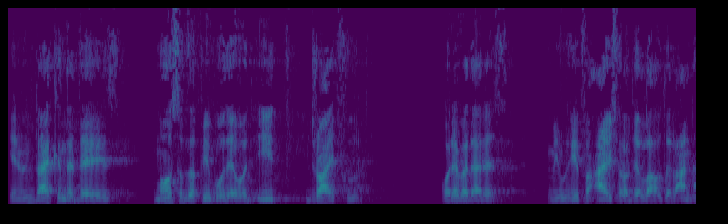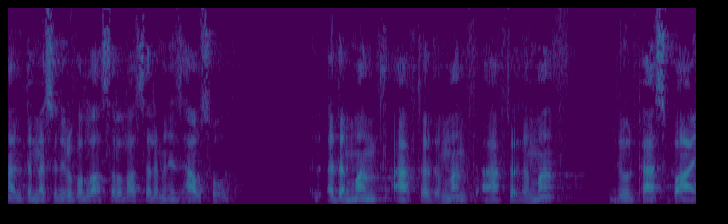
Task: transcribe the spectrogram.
You know, back in the days, most of the people, they would eat dry food, whatever that is. I mean, we hear from Aisha radiallahu anha the Messenger of Allah sallallahu in his household, the month after the month after the month, they will pass by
